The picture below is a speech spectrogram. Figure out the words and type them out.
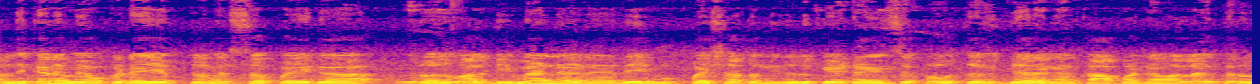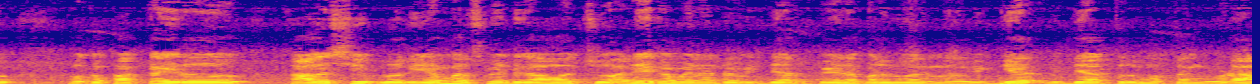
అందుకనే మేము ఒకటే చెప్తున్నాం. ఎస్ఎఫ్ఐగా ఈరోజు వాళ్ళ డిమాండ్ అనేది ముప్పై శాతం నిధులు కేటాయిస్తే ప్రభుత్వ విద్యారంగాన్ని కాపాడిన వాళ్ళు అవుతారు. ఒక పక్క ఈరోజు స్కాలర్షిప్లు రియంబర్స్మెంట్ కావచ్చు అనేకమైన విద్యార్థి పేద పరుగులైన విద్యా విద్యార్థులు మొత్తం కూడా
